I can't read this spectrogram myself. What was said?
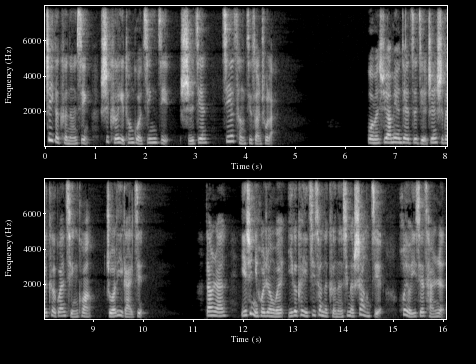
这个可能性是可以通过经济、时间、阶层计算出来。我们需要面对自己真实的客观情况，着力改进。当然，也许你会认为一个可以计算的可能性的上界会有一些残忍，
